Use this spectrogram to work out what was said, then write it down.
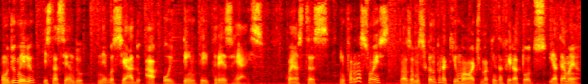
onde o milho está sendo negociado a R$ 83,00. Com estas informações, nós vamos ficando por aqui. Uma ótima quinta-feira a todos e até amanhã.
